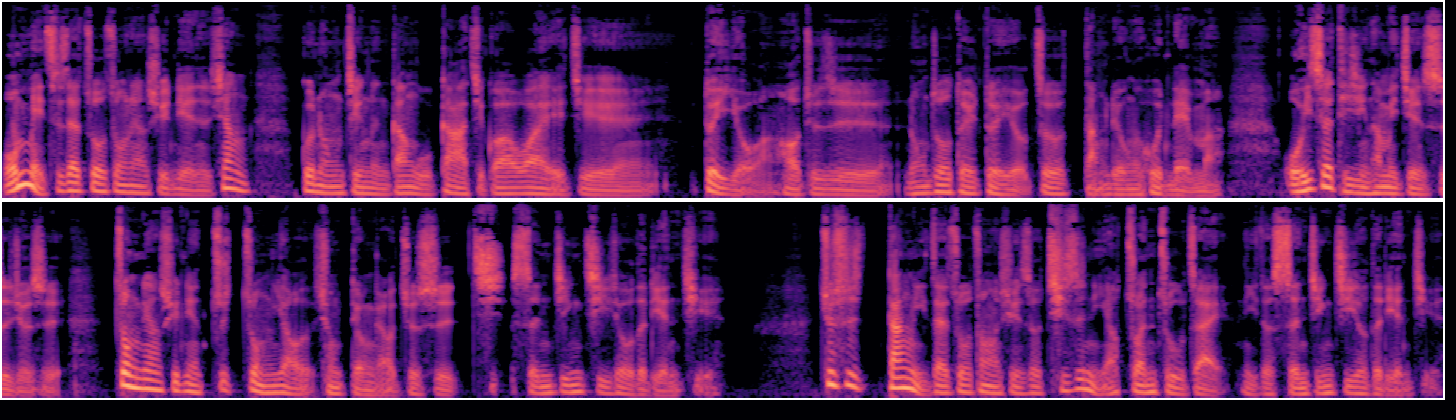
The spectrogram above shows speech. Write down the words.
我们每次在做重量训练，像滚龙精能刚五嘎几瓜外界队友啊，哈，就是龙舟队队友做当量的训练嘛。我一直在提醒他们一件事，就是重量训练最重要的、最重要就是肌神经肌肉的连接。就是当你在做重量训练的时候，其实你要专注在你的神经肌肉的连接。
